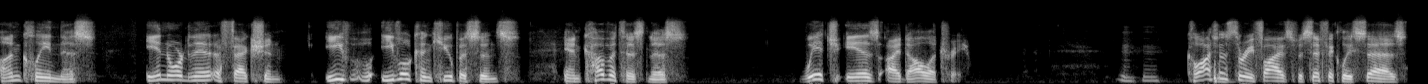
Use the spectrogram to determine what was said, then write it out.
uncleanness, inordinate affection, evil, evil concupiscence, and covetousness, which is idolatry. Mm-hmm. Colossians 3 5 specifically says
